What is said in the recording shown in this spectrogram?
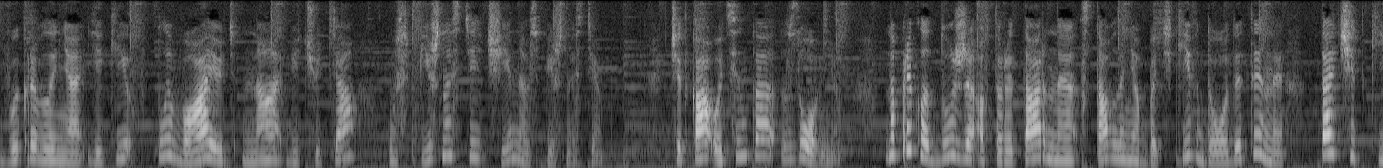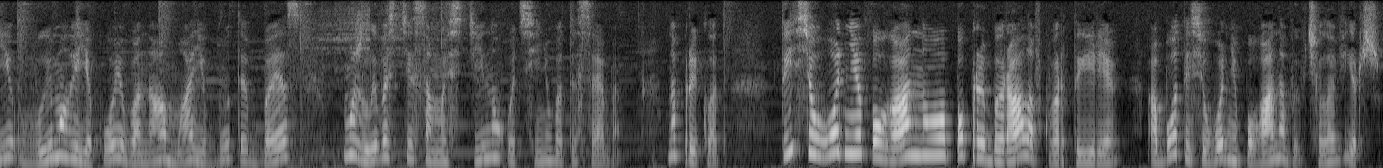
викривлення, які впливають на відчуття успішності чи неуспішності. Чітка оцінка зовні. Наприклад, дуже авторитарне ставлення батьків до дитини та чіткі вимоги, якою вона має бути без можливості самостійно оцінювати себе. Наприклад, ти сьогодні погано поприбирала в квартирі, або ти сьогодні погано вивчила вірш.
